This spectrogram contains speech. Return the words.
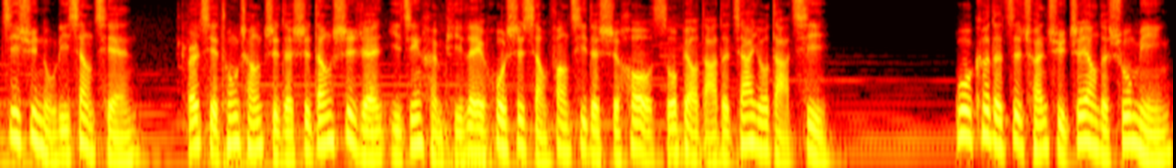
继续努力向前，而且通常指的是当事人已经很疲累或是想放弃的时候所表达的加油打气。沃克的自传取这样的书名，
